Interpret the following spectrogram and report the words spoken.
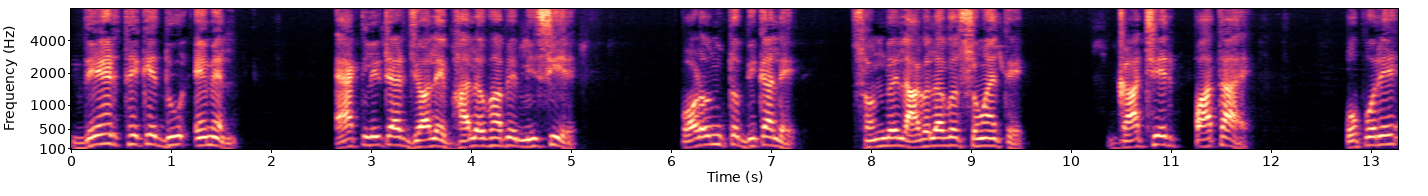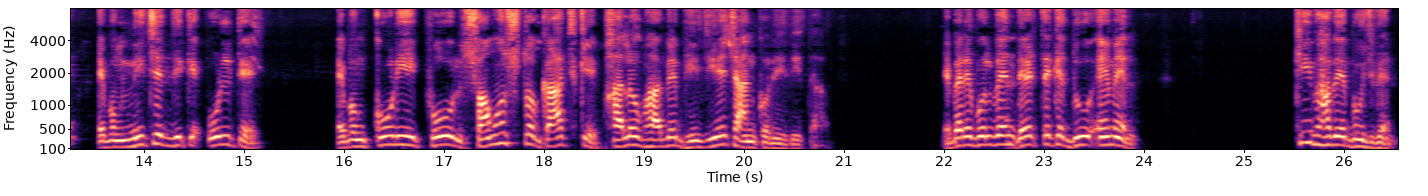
দেড় থেকে দু এমএল এক লিটার জলে ভালোভাবে মিশিয়ে পড়ন্ত বিকালে সন্ধ্যে লাগো লাগো সময়তে গাছের পাতায় ওপরে এবং নিচের দিকে উল্টে এবং কুঁড়ি, ফুল সমস্ত গাছকে ভালোভাবে ভিজিয়ে চান করিয়ে দিতে হবে। এবারে বলবেন দেড় থেকে দু এম এল কীভাবে বুঝবেন?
